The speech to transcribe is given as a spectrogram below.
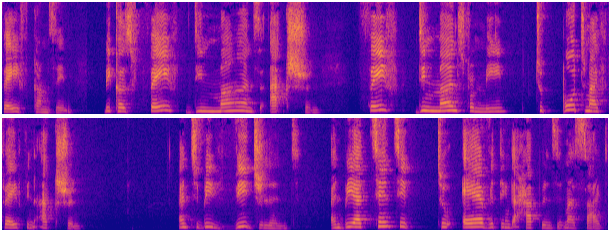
faith comes in because faith demands action faith demands from me to put my faith in action and to be vigilant and be attentive to everything that happens in my sight.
